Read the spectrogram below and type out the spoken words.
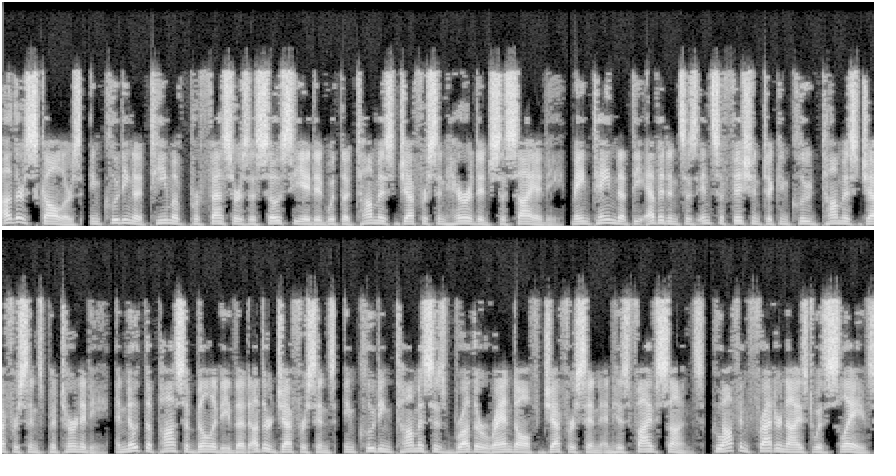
Other scholars, including a team of professors associated with the Thomas Jefferson Heritage Society, maintain that the evidence is insufficient to conclude Thomas Jefferson's paternity, and note the possibility that other Jeffersons, including Thomas's brother Randolph Jefferson and his five sons, who often fraternized with slaves,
